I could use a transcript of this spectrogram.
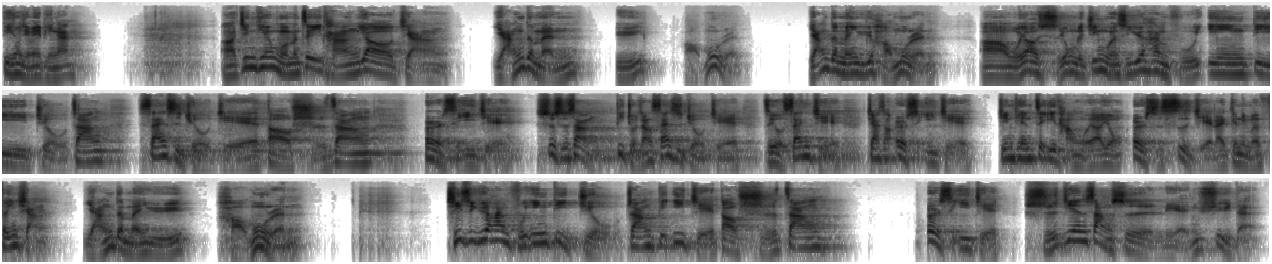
弟兄姐妹平安。啊，今天我们这一堂要讲羊的门与好牧人。羊的门与好牧人啊，我要使用的经文是约翰福音第九章三十九节到十章二十一节。事实上，第九章三十九节只有三节，加上二十一节。今天这一堂我要用二十四节来跟你们分享羊的门与好牧人。其实，约翰福音第九章第一节到十章二十一节，时间上是连续的。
